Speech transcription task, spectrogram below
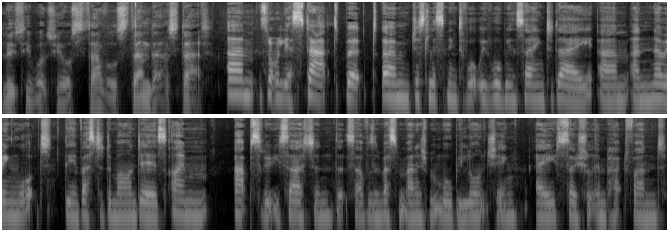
Lucy, what's your Savills standout stat? Um, it's not really a stat, but um, just listening to what we've all been saying today um, and knowing what the investor demand is, I'm absolutely certain that Savills Investment Management will be launching a social impact fund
